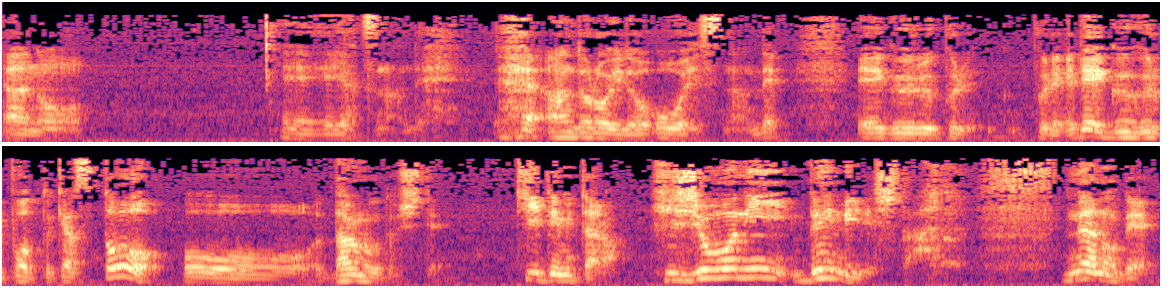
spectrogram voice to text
あの、えー、やつなんで、Android OS なんで、えー、Google プレプレイで Google ポッドキャストをダウンロードして聞いてみたら、非常に便利でした。なので、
